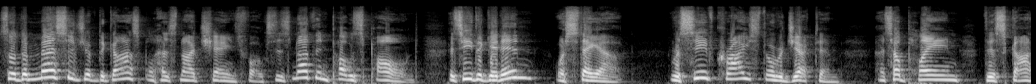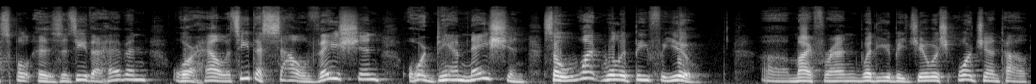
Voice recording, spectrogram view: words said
so the message of the gospel has not changed, folks. There's nothing postponed. It's either get in or stay out. Receive Christ or reject him. That's how plain this gospel is. It's either heaven or hell. It's either salvation or damnation. So what will it be for you? uh, my friend, whether you be Jewish or Gentile,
